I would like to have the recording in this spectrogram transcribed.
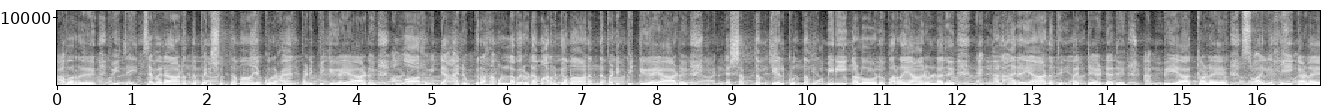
അവർ വിജയിച്ചവരാണെന്ന് പരിശുദ്ധമായ ഖുർആൻ പഠിപ്പിക്കുകയാണ്. അള്ളാഹുവിന്റെ അനുഗ്രഹമുള്ളവരുടെ മാർഗമാണെന്ന് പഠിപ്പിക്കുകയാണ്. എന്റെ ശബ്ദം കേൾക്കുന്ന മോമിനീങ്ങളോട് പറയാനുള്ളത് ഞങ്ങൾ ആരെയാണ് പിൻപറ്റേണ്ടത്? അമ്പിയാക്കളെ സ്വാലിഹീങ്ങളെ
